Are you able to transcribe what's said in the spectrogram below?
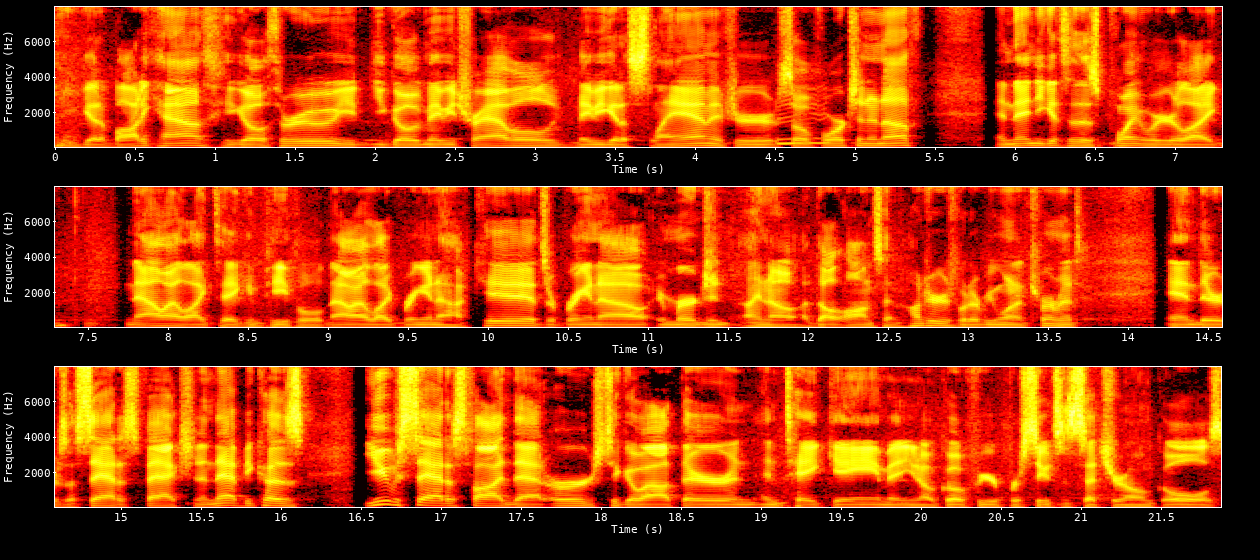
you get a body count, you go through, you, you go maybe travel, maybe get a slam if you're so fortunate enough. And then you get to this point where you're like, now I like taking people. Now I like bringing out kids or bringing out emergent, I know, adult onset hunters, whatever you want to term it. And there's a satisfaction in that because you've satisfied that urge to go out there and, and take game and, you know, go for your pursuits and set your own goals.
